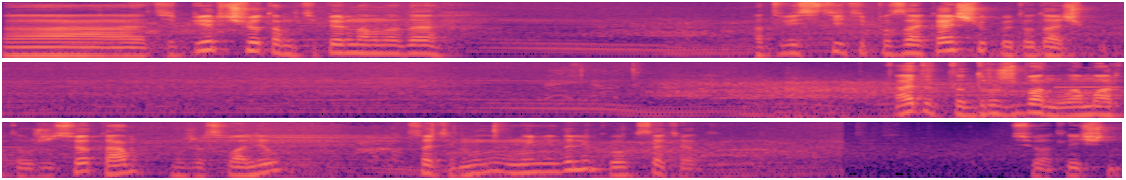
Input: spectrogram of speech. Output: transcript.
А, теперь что там? Теперь нам надо отвезти типа заказчику эту тачку. А этот-то дружбан Ламарта уже все там, уже свалил. Кстати, мы, мы недалеко, кстати, от... Все, отлично.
